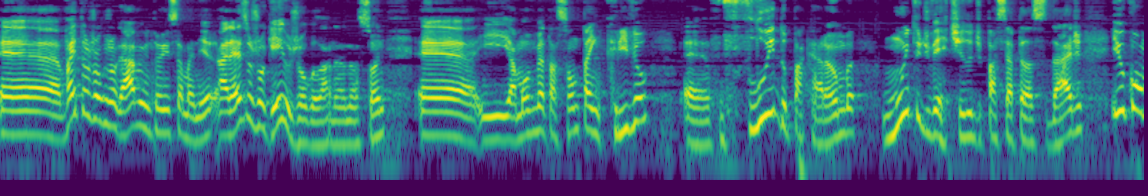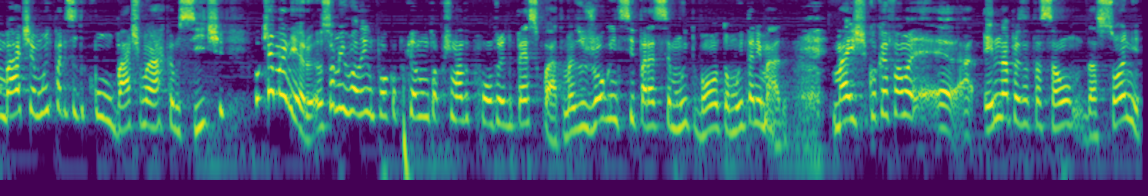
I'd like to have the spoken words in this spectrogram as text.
É, vai ter um jogo jogável, então isso é maneiro. Aliás, eu joguei o jogo lá na, na Sony, é, e a movimentação tá incrível. É, fluido pra caramba, muito divertido de passear pela cidade. E o combate é muito parecido com o Batman Arkham City, o que é maneiro. Eu só me enrolei um pouco porque eu não tô acostumado com o controle do PS4, mas o jogo em si parece ser muito bom, eu tô muito animado. Mas, de qualquer forma, é, ele na apresentação da Sony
